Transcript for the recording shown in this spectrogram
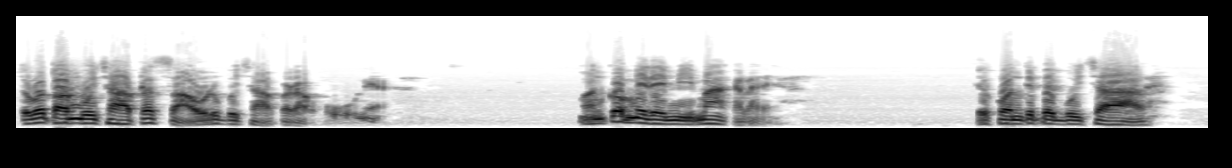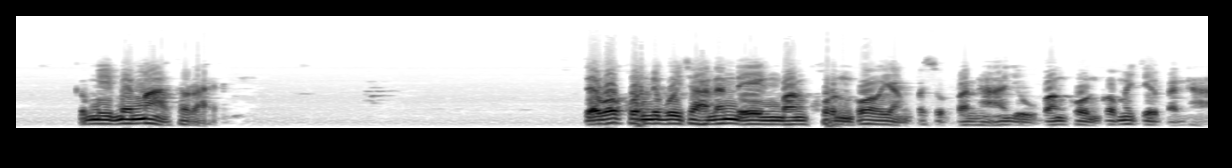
แต่ว่าตอนบูชาพระเสาหรือบูชาพระราหูเนี่ย มันก็ไม่ได้มีมากอะไร คือคนที่ไปบูชา ก็มีไม่มากเท่าไหร่ แต่ว่าคนที่บูชานั่นเอง บางคนก็ยังประสบปัญหาอยู่ บางคนก็ไม่เจอปัญหา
